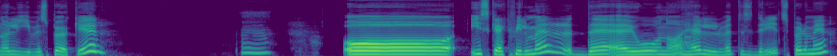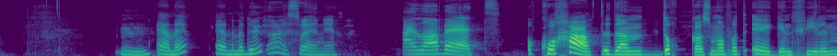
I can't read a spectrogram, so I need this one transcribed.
når livet spøker. Mm. Og i skrekkfilmer, det er jo noe helvetes drit, spør du meg. Mm. Enig? Enig med du? Ja, jeg er så enig. I love it. Og hva heter den dokka som har fått egen film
